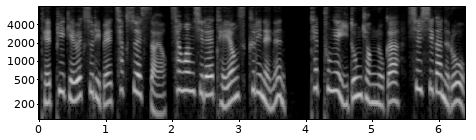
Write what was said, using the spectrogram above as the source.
대피 계획 수립에 착수했어요. 상황실의 대형 스크린에는 태풍의 이동 경로가 실시간으로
